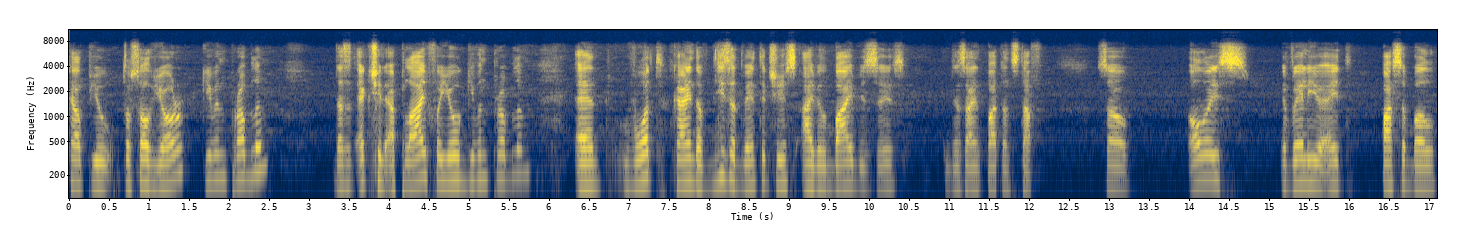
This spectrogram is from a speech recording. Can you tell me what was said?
help you to solve your given problem? Does it actually apply for your given problem and what kind of disadvantages I will buy with this design pattern stuff? So always evaluate possible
